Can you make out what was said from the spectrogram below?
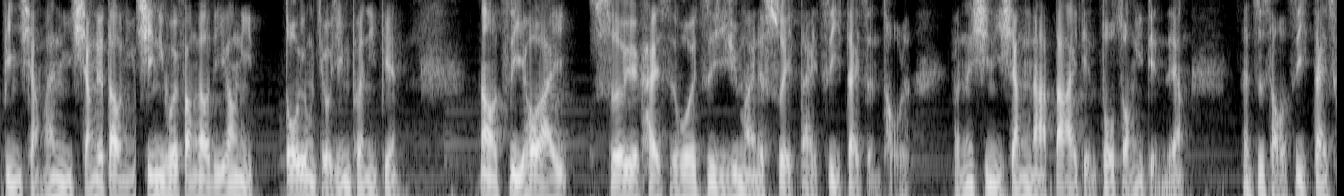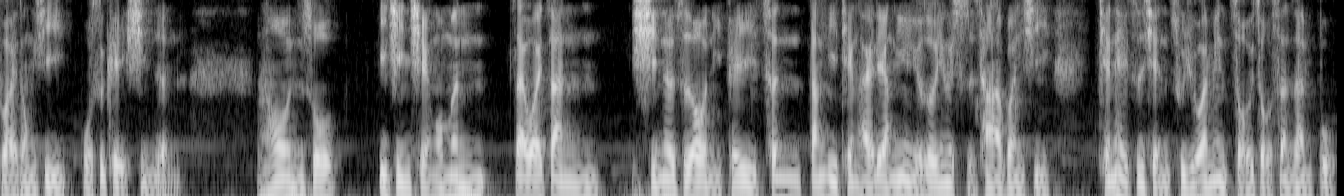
冰箱，反正你想得到你行李会放到地方，你都用酒精喷一遍。那我自己后来十二月开始，我也自己去买了睡袋，自己带枕头了。反正行李箱拿大一点，多装一点这样。但至少我自己带出来的东西，我是可以信任的。然后你说疫情前我们在外站。醒了之后，你可以趁当地天还亮，因为有时候因为时差的关系，天黑之前出去外面走一走、散散步。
